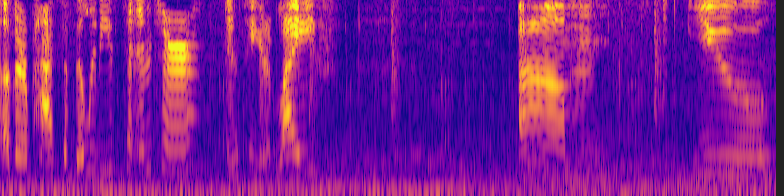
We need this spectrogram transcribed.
other possibilities to enter into your life. Um, you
